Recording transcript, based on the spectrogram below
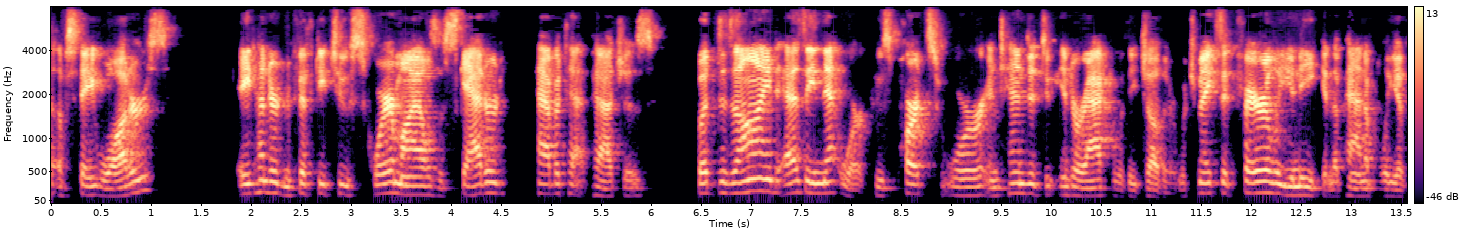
of state waters, 852 square miles of scattered habitat patches, but designed as a network whose parts were intended to interact with each other, which makes it fairly unique in the panoply of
